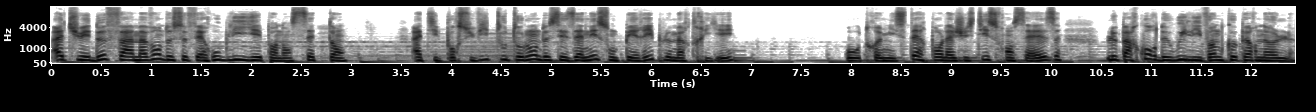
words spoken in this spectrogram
a tué deux femmes avant de se faire oublier pendant sept ans? A-t-il poursuivi tout au long de ces années son périple meurtrier? Autre mystère pour la justice française, le parcours de Willy Van Copernol.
